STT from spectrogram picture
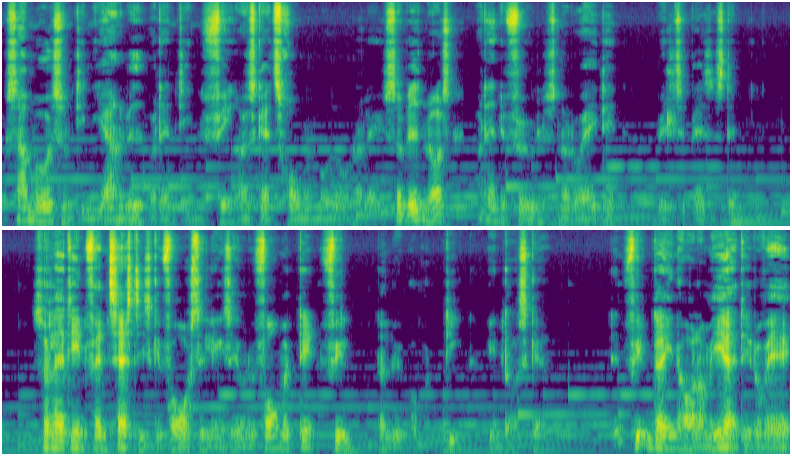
På samme måde som din hjerne ved, hvordan dine fingre skal tromme mod underlag, så ved den også, hvordan det føles, når du er i den veltilpasse stemning. Så lad din fantastiske forestillingsevne forme den film, der løber på din indre skærm. Den film, der indeholder mere af det, du vil have.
